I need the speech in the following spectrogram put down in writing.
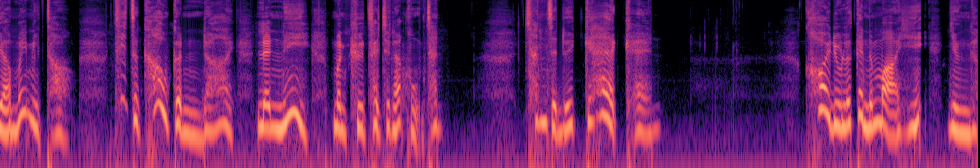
ยาไม่มีทาง ที่จะเข้ากันได้ และนี่มันคือชัยชนะของฉัน ฉันจะได้แก้แค้น คอยดูแล้วกันนะหมาฮิยังไง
